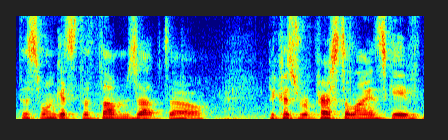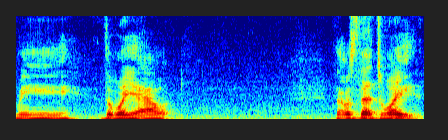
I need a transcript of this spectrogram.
This one gets the thumbs up though, because Repressed Alliance gave me the way out. That was that Dwight.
